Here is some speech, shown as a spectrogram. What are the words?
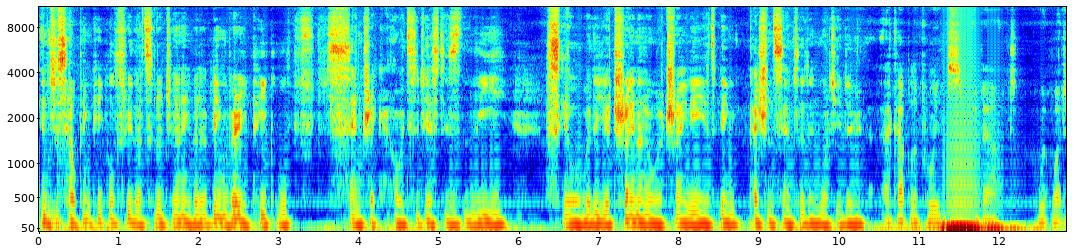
in just helping people through that sort of journey. But being very people centric, I would suggest, is the skill. Whether you're a trainer or a trainee, it's being patient centered in what you do. A couple of points about what, what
